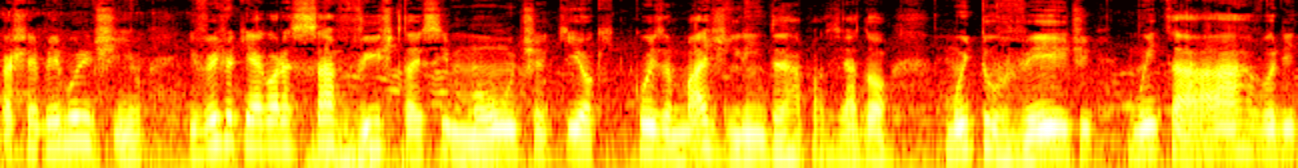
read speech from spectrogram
Eu achei bem bonitinho. E veja aqui agora essa vista, esse monte aqui, ó. Que coisa mais linda, rapaziada, ó. Muito verde, muita árvore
